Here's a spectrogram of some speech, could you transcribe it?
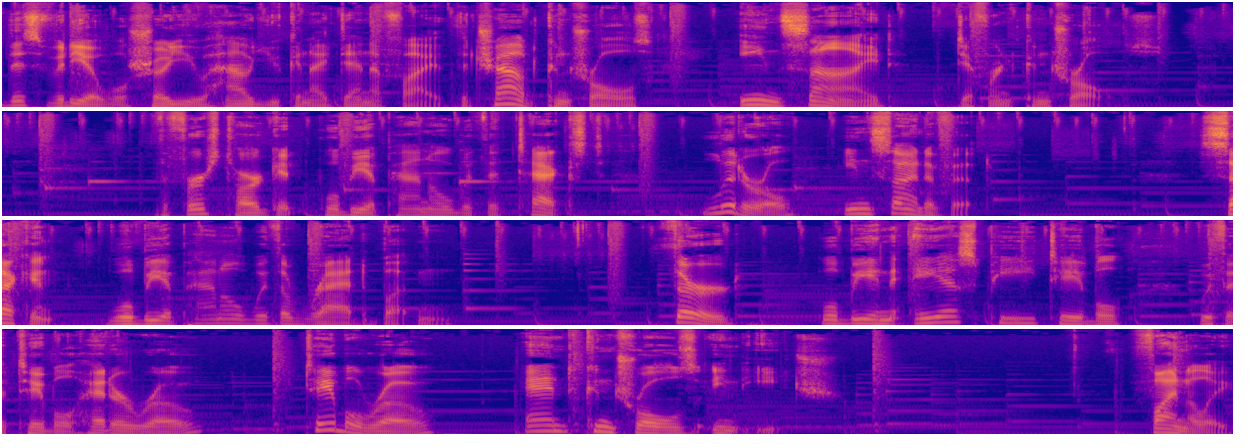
This video will show you how you can identify the child controls inside different controls. The first target will be a panel with the text literal inside of it. Second will be a panel with a RadButton. Third will be an ASP table with a table header row, table row, and controls in each. Finally,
